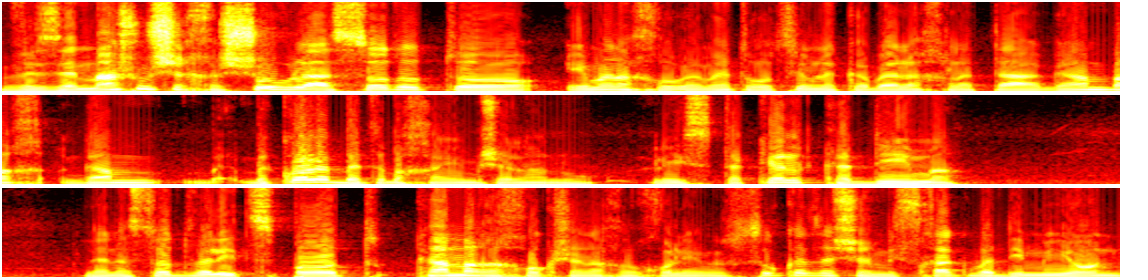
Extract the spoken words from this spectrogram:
וזה משהו שחשוב לעשות אותו, אם אנחנו באמת רוצים לקבל החלטה, גם, בח, גם בכל היבט בחיים שלנו, להסתכל קדימה, לנסות ולצפות כמה רחוק שאנחנו יכולים, סוג כזה של משחק בדמיון,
